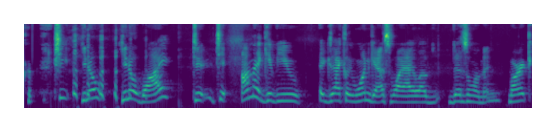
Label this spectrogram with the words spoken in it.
she you know you know why? Do, do- I'm going to give you exactly one guess why I love this woman, Mark,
